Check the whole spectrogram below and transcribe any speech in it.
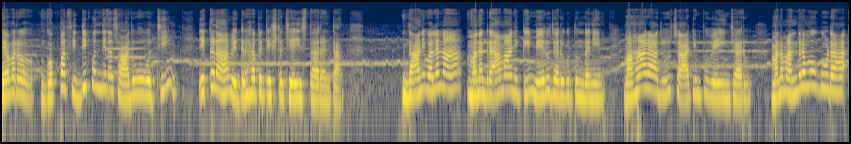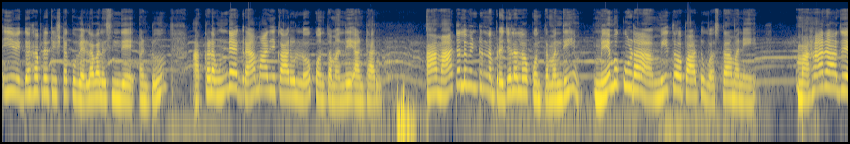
ఎవరో గొప్ప సిద్ధి పొందిన సాధువు వచ్చి ఇక్కడ విగ్రహ ప్రతిష్ఠ చేయిస్తారంట. దాని వలన మన గ్రామానికి మేలు జరుగుతుందని మహారాజు చాటింపు వేయించారు. మనమందరము కూడా ఈ విగ్రహ ప్రతిష్టకు వెళ్ళవలసిందే అంటూ అక్కడ ఉండే గ్రామాధికారుల్లో కొంతమంది అంటారు. ఆ మాటలు వింటున్న ప్రజలలో కొంతమంది మేము కూడా మీతో పాటు వస్తామని మహారాజే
